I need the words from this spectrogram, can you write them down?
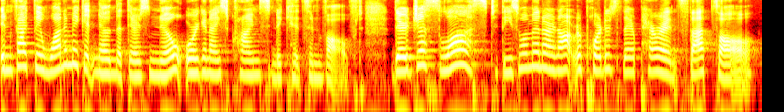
In fact, they want to make it known that there's no organized crime syndicates involved. They're just lost. These women are not reported to their parents, that's all.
